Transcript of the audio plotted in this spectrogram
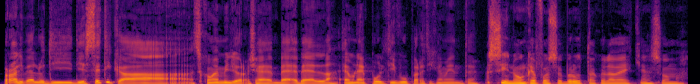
Però a livello di, di estetica, secondo me migliora, cioè beh, è bella, è un Apple TV praticamente. Sì, non che fosse brutta quella vecchia, insomma.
